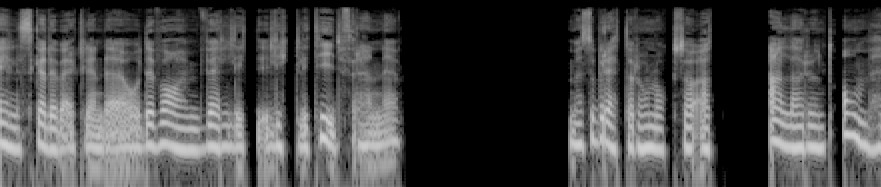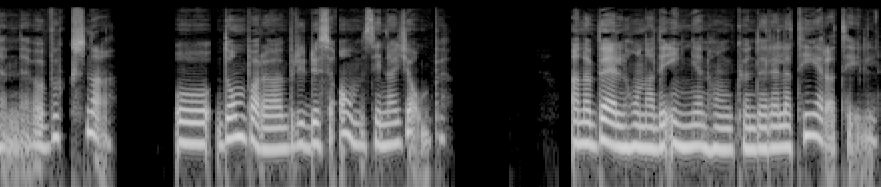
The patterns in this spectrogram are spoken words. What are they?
älskade verkligen det och det var en väldigt lycklig tid för henne. Men så berättade hon också att alla runt om henne var vuxna och de bara brydde sig om sina jobb. Annabelle hon hade ingen hon kunde relatera till.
